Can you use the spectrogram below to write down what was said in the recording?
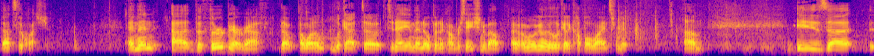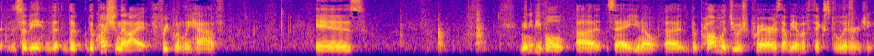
That's the question. And then uh, the third paragraph that I want to look at uh, today and then open a conversation about, uh, we're going to look at a couple of lines from it. Um, is uh, so the, the, the, the question that I frequently have is many people uh, say, you know, uh, the problem with Jewish prayer is that we have a fixed liturgy.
